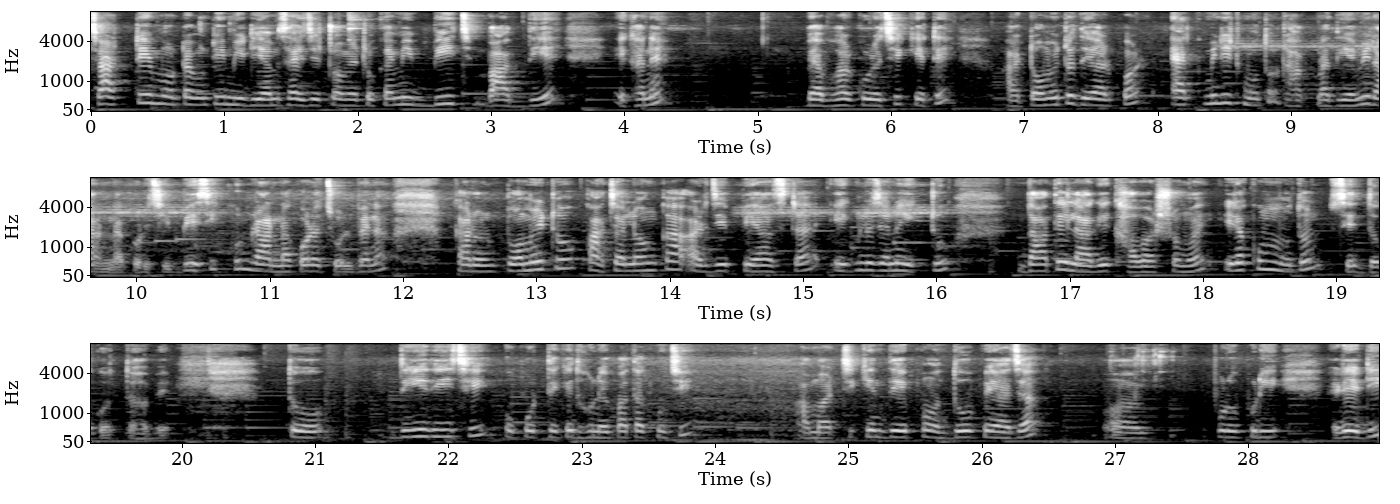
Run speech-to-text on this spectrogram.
চারটে মোটামুটি মিডিয়াম সাইজের টমেটোকে আমি বীজ বাদ দিয়ে এখানে ব্যবহার করেছি কেটে। আর টমেটো দেওয়ার পর এক মিনিট মতো ঢাকনা দিয়ে আমি রান্না করেছি। বেশিক্ষণ রান্না করা চলবে না, কারণ টমেটো, কাঁচা লঙ্কা আর যে পেঁয়াজটা, এগুলো যেন একটু দাঁতে লাগে খাওয়ার সময়, এরকম মতন সেদ্ধ করতে হবে। তো দিয়ে দিয়েছি। ওপর থেকে ধনে পাতা কুচি, আমার চিকেন দিয়ে দো পেঁয়াজা পুরোপুরি রেডি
